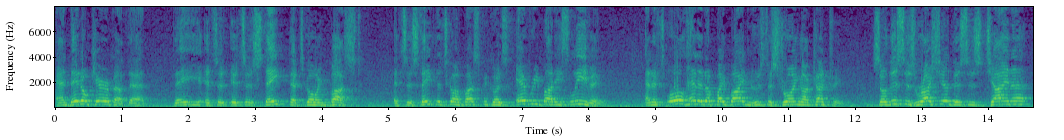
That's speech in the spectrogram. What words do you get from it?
and they don't care about that. They, it's, a, it's a state that's going bust. It's a state that's going bust because everybody's leaving. And it's all headed up by Biden, who's destroying our country. So this is Russia, this is China,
